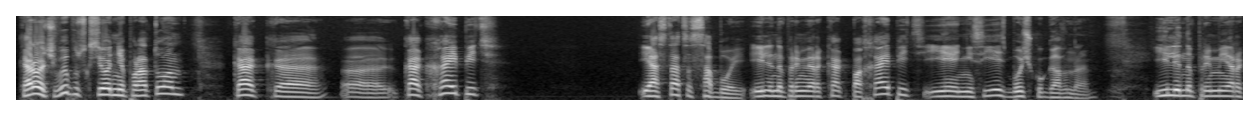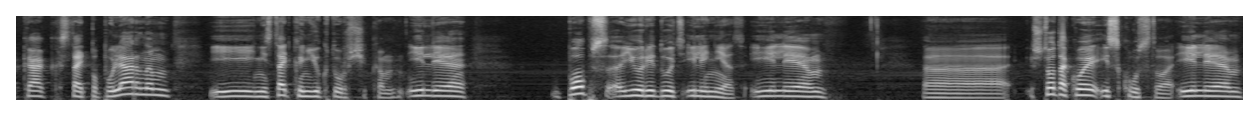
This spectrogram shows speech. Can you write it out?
Короче, выпуск сегодня про то, как, э, э, как хайпить и остаться собой. Или, например, как похайпить и не съесть бочку говна. Или, например, как стать популярным и не стать конъюнктурщиком. Или попс Юрий Дудь или нет. Или э, что такое искусство. Или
